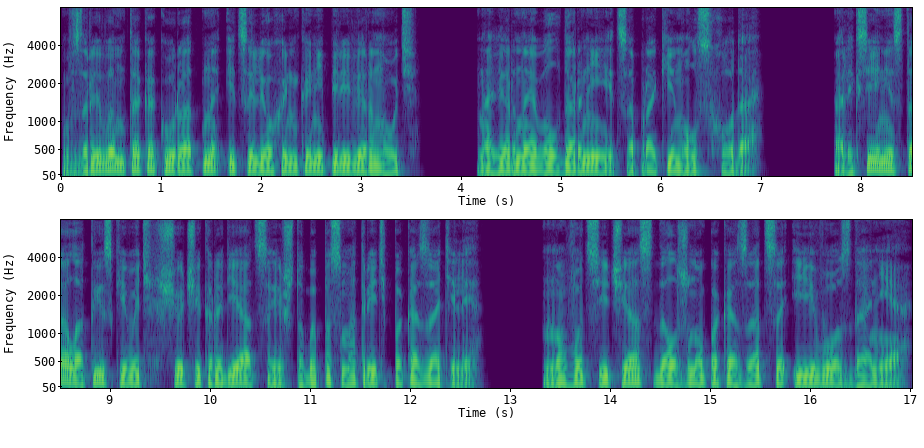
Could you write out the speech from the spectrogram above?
Взрывом так аккуратно и целехонько не перевернуть. Наверное, волдарнеец опрокинул схода. Алексей не стал отыскивать счетчик радиации, чтобы посмотреть показатели. Но вот сейчас должно показаться и его здание.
